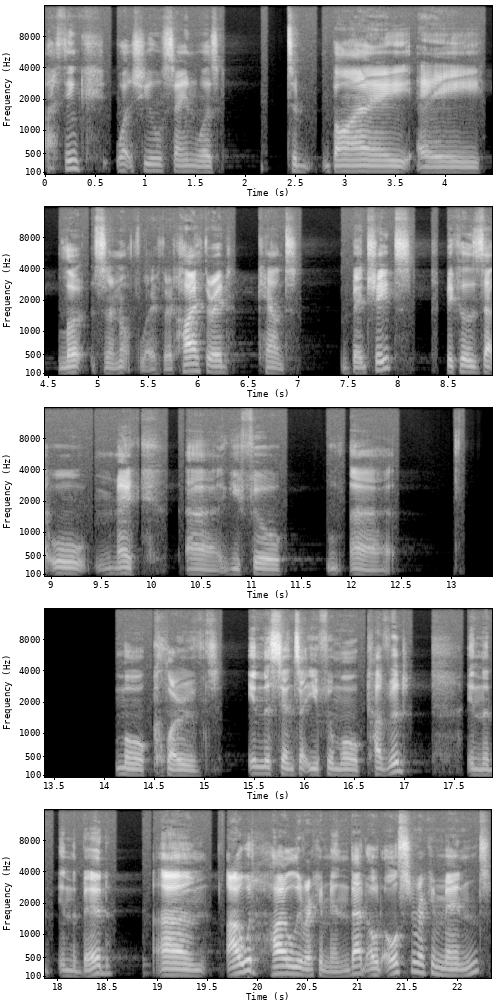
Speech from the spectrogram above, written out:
I think what she was saying was to buy a low, so not low thread, high thread count bed sheets because that will make uh, you feel uh, more clothed in the sense that you feel more covered in the in the bed. Um, I would highly recommend that. I would also recommend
